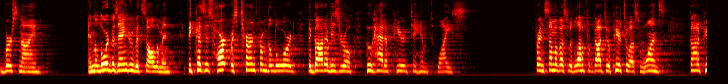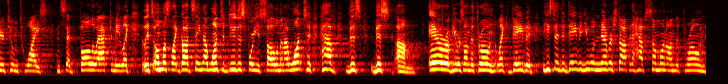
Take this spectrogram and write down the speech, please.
Verse 9. And the Lord was angry with Solomon because his heart was turned from the Lord, the God of Israel, who had appeared to him twice. Friends, some of us would love for God to appear to us once. God appeared to him twice and said, Follow after me. Like it's almost like God saying, I want to do this for you, Solomon. I want to have this, this um, heir of yours on the throne, like David. He said to David, You will never stop to have someone on the throne,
